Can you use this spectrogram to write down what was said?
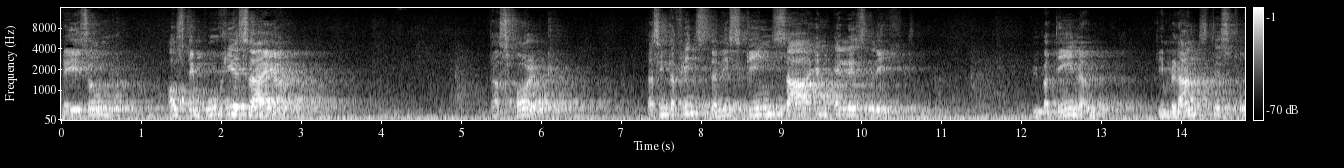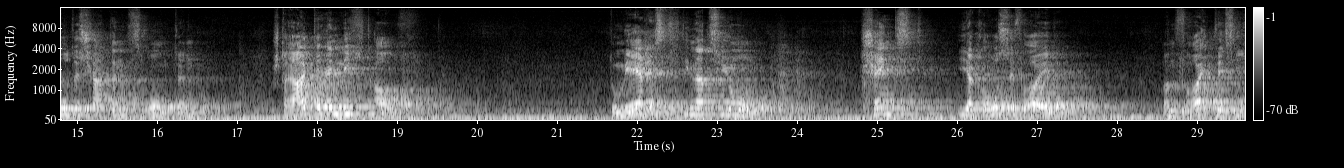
Lesung aus dem Buch Jesaja. Das Volk, das in der Finsternis ging, sah ein helles Licht. Über denen, die im Land des Todesschattens wohnten, strahlte ein Licht auf. Du mehrest die Nation, schenkst ihr große Freude. Man freute sich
